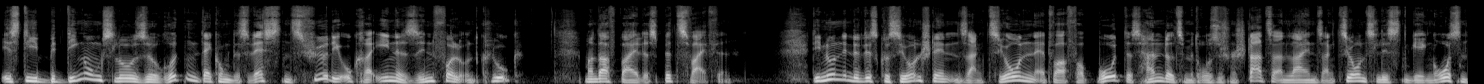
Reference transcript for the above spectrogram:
Ist die bedingungslose Rückendeckung des Westens für die Ukraine sinnvoll und klug? Man darf beides bezweifeln. Die nun in der Diskussion stehenden Sanktionen, etwa Verbot des Handels mit russischen Staatsanleihen, Sanktionslisten gegen Russen,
